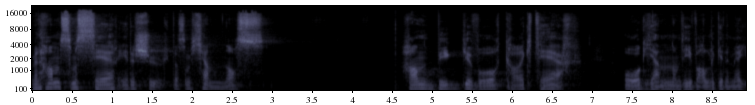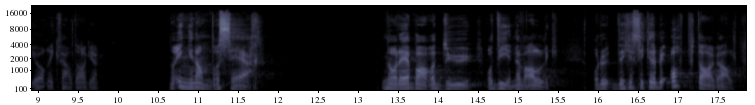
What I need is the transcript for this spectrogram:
Men han som ser i det skjulte, som kjenner oss, han bygger vår karakter og gjennom de valgene vi gjør i hverdagen. Når ingen andre ser, når det er bare du og dine valg, og det er ikke sikkert det blir oppdaga alt,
